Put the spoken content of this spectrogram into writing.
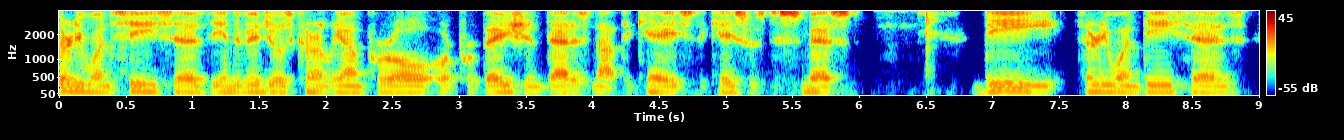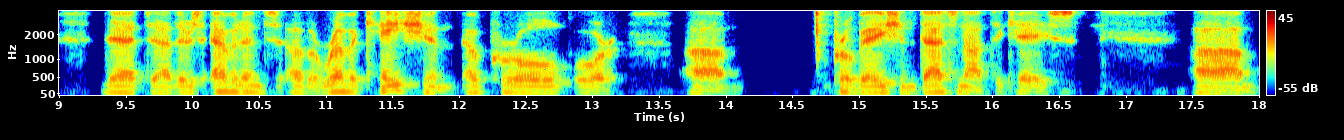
Uh, 31C says the individual is currently on parole or probation. That is not the case. The case was dismissed. D, 31D says that uh, there's evidence of a revocation of parole or um, probation. That's not the case. Um,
